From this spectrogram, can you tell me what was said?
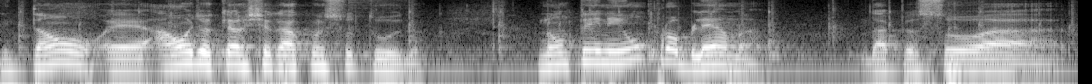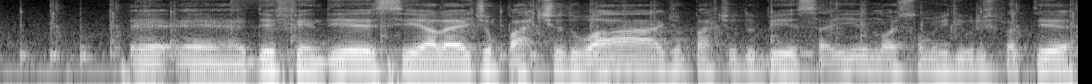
Então, é, aonde eu quero chegar com isso tudo? Não tem nenhum problema da pessoa é, é, defender se ela é de um partido A, de um partido B. Isso aí nós somos livres para ter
